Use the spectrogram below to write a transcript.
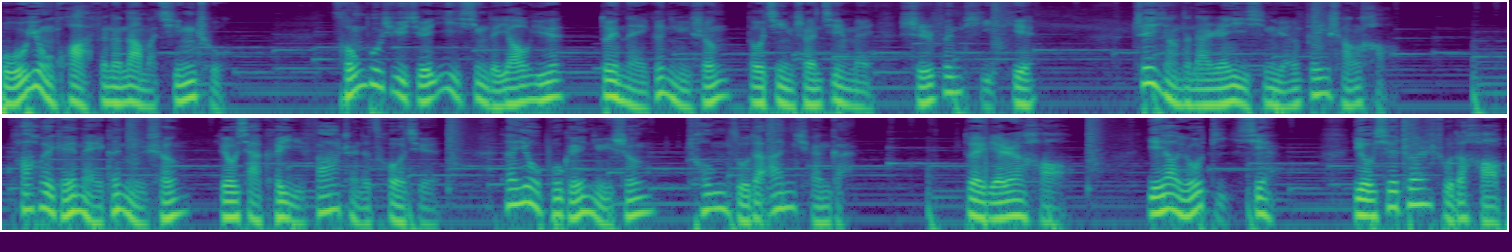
不用划分的那么清楚，从不拒绝异性的邀约。对哪个女生都尽善尽美，十分体贴，这样的男人异性缘非常好。他会给每个女生留下可以发展的错觉，但又不给女生充足的安全感。对别人好，也要有底线，有些专属的好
